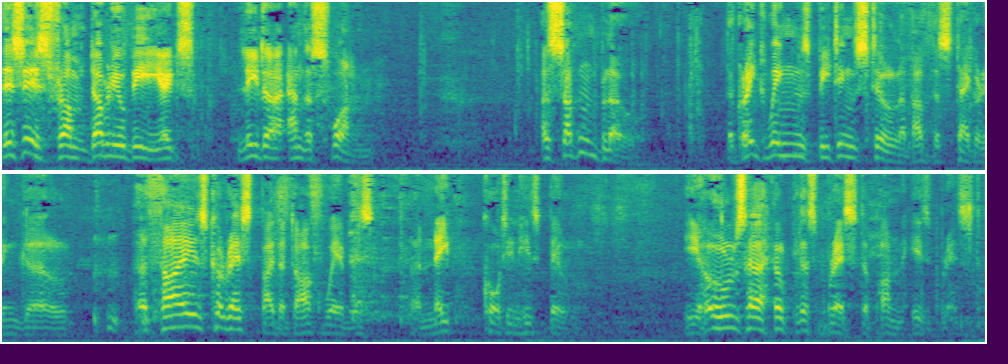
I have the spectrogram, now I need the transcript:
This is from W.B. Yeats' Leda and the Swan. A sudden blow. The great wings beating still above the staggering girl. Her thighs caressed by the dark webs, her nape caught in his bill. He holds her helpless breast upon his breast.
